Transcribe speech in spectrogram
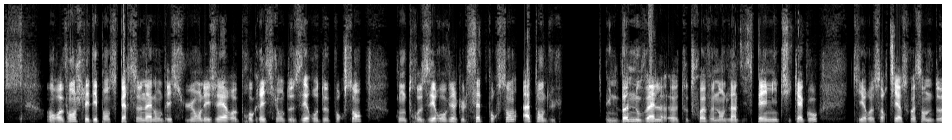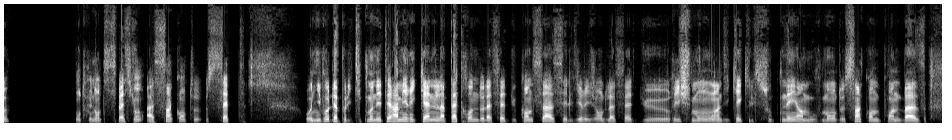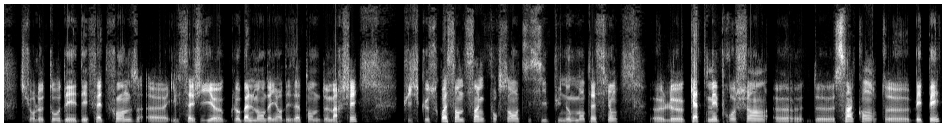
En revanche, les dépenses personnelles ont déçu en légère, progression de 0,2% contre 0,7% attendu. Une bonne nouvelle, heu, toutefois venant de l'indice PMI de Chicago qui est ressorti à 62 contre une anticipation à 57. Au niveau de la politique monétaire américaine, la patronne de la Fed du Kansas et le dirigeant de la Fed du Richmond ont indiqué qu'ils soutenaient un mouvement de 50 points de base sur le taux des, des Fed Funds. Euh, il s'agit euh, globalement d'ailleurs des attentes de marché, puisque 65% anticipent une augmentation le 4 mai prochain de 50 euh, BP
